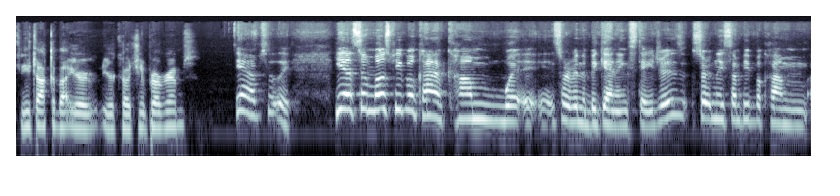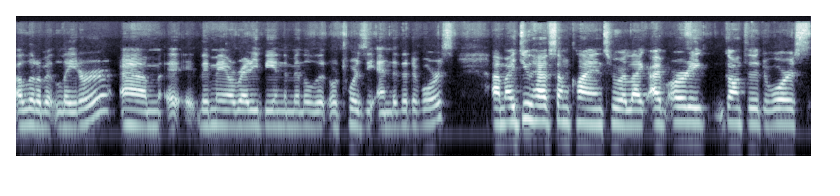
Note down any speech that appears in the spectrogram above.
Can you talk about your your coaching programs yeah, absolutely. Yeah, so most people kind of come with, sort of in the beginning stages. Certainly, some people come a little bit later. Um, they may already be in the middle or towards the end of the divorce. Um, I do have some clients who are like, I've already gone through the divorce.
